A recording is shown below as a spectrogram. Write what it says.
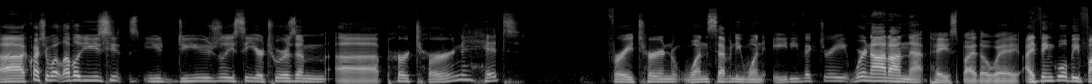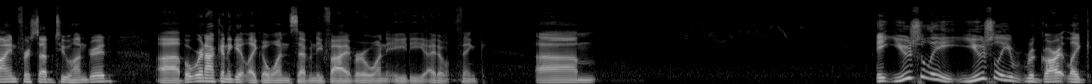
uh, question: What level do you see, you do you usually see your tourism uh, per turn hit for a turn 170 180 victory? We're not on that pace, by the way. I think we'll be fine for sub 200, uh, but we're not going to get like a 175 or a 180. I don't think. Um, it usually usually regard like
